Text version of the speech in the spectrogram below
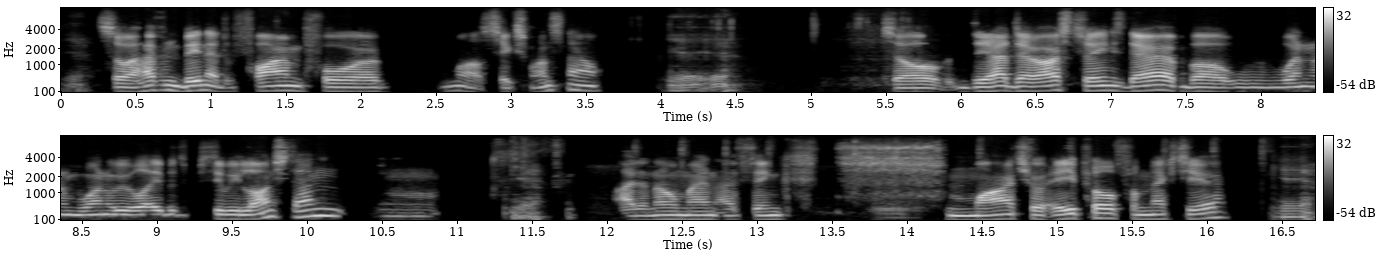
Yeah. So I haven't been at the farm for well six months now. Yeah, yeah. So yeah, there are strains there, but when when we will able to, to we launch them, mm, yeah, I don't know, man. I think March or April from next year. Yeah,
